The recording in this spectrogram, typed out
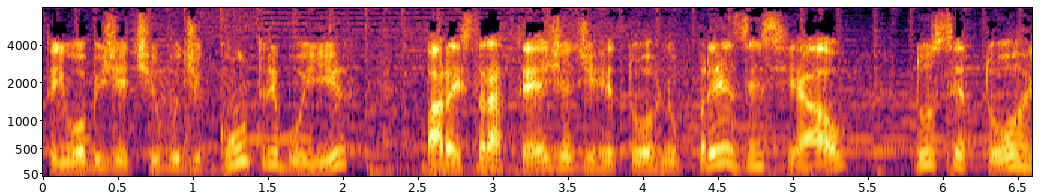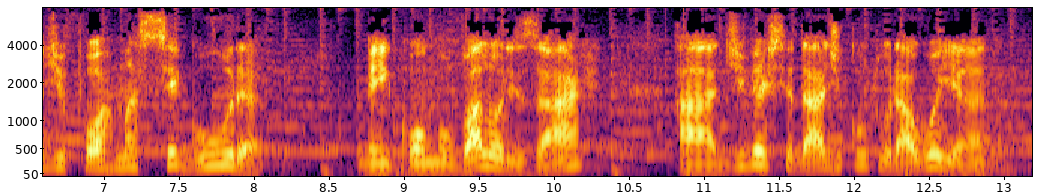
têm o objetivo de contribuir para a estratégia de retorno presencial do setor de forma segura, bem como valorizar a diversidade cultural goiana.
